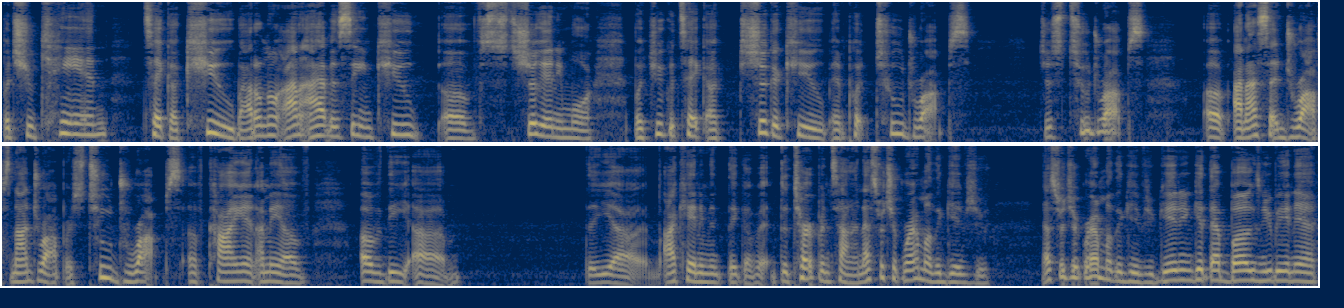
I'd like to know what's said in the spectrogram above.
but you can take a cube. I don't know. I, I haven't seen cube of sugar anymore, but you could take a sugar cube and put two drops, just two drops of, and I said drops, not droppers, two drops of cayenne. I mean of of the um the uh I can't even think of it. The turpentine. That's what your grandmother gives you. That's what your grandmother gives you. Get in, get that bugs, and you be in there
